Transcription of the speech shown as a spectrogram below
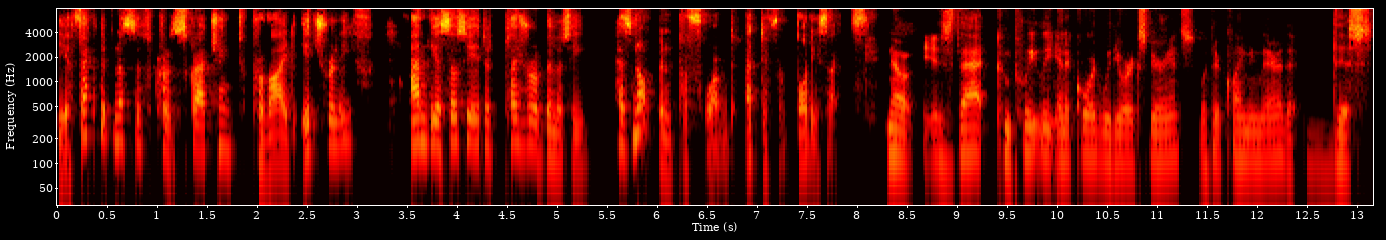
the effectiveness of scratching to provide itch relief, and the associated pleasurability has not been performed at different body sites. Now, is that completely in accord with your experience, what they're claiming there, that this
